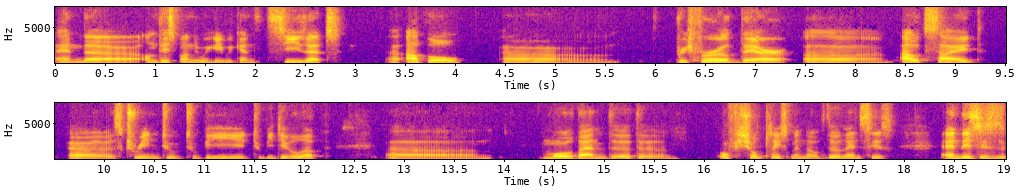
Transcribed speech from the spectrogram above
And on this point we, we can see that uh, Apple uh, prefer their uh, screen to to be to be developed um, more than the the official placement of the lenses, and this is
